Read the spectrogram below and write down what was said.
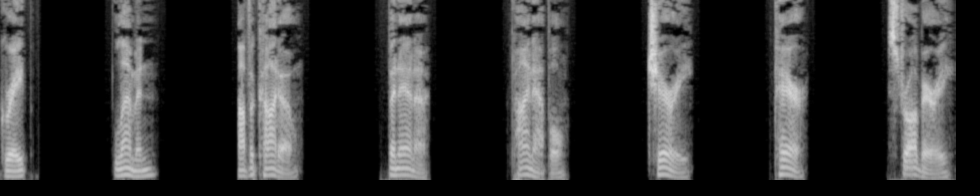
Grape. Lemon. Avocado. Banana. Pineapple. Cherry. Pear. Strawberry.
